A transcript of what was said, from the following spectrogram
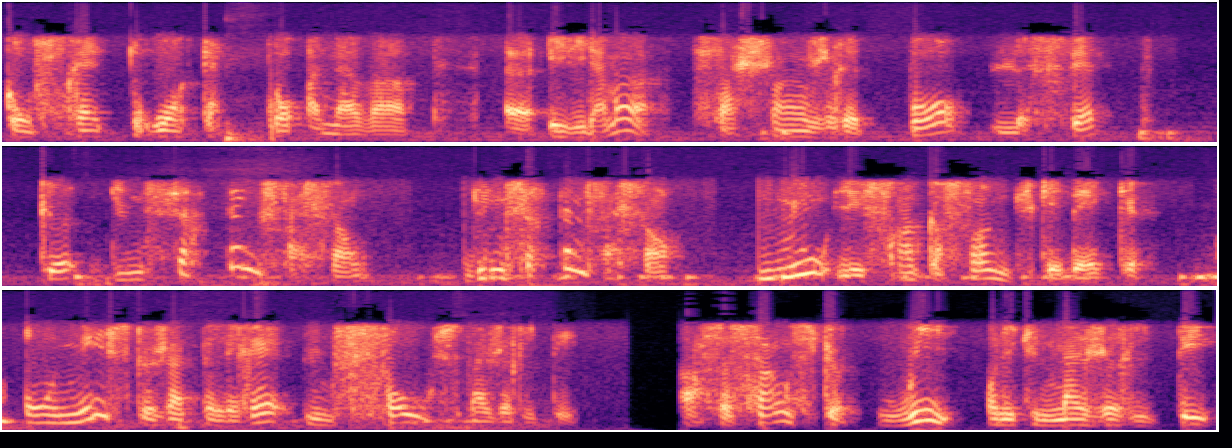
qu'on ferait trois, quatre pas en avant. Euh, évidemment, ça changerait pas le fait que d'une certaine façon, d'une certaine façon, nous, les francophones du Québec, on est ce que j'appellerais une fausse majorité. En ce sens que, oui, on est une majorité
